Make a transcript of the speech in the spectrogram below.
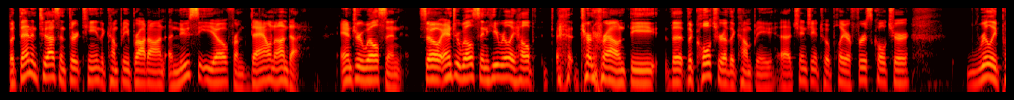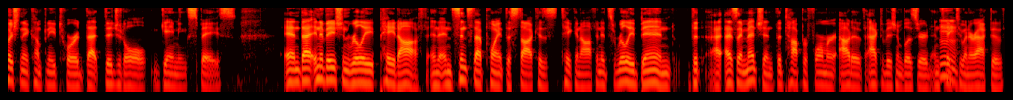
But then in 2013, the company brought on a new CEO from Down Under, Andrew Wilson. So Andrew Wilson, he really helped turn around the the, the culture of the company, uh, changing it to a player first culture, really pushing the company toward that digital gaming space. And that innovation really paid off. And, and since that point, the stock has taken off. And it's really been, the, as I mentioned, the top performer out of Activision Blizzard and Take mm. Two Interactive.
